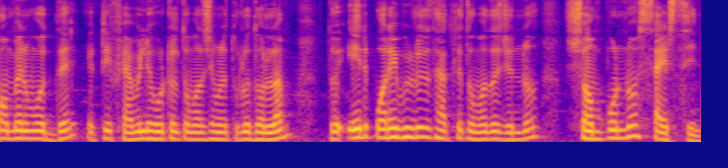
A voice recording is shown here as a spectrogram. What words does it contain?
কমের মধ্যে একটি ফ্যামিলি হোটেল তোমাদের সামনে তুলে ধরলাম। তো এর পরে ভিডিওতে থাকছে তোমাদের জন্য সম্পূর্ণ সাইট সিন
